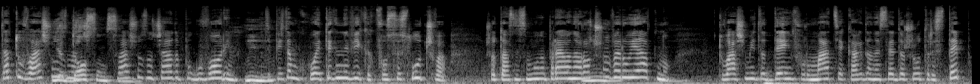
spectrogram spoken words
Да, това ще, означ... това ще означава да поговорим. Mm-hmm. Да те питам кое те гневи, какво се случва. Защото аз не съм го направила нарочно, mm-hmm. вероятно. Това ще ми даде информация как да не се държа утре с теб,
